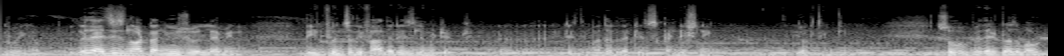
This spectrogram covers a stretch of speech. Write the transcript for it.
growing up. Because as is not unusual, I mean, the influence of the father is limited. Uh, it is the mother that is conditioning your thinking. So whether it was about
